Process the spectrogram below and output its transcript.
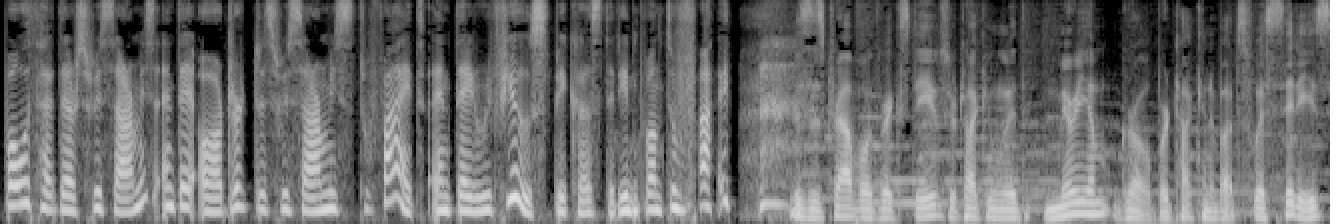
both had their Swiss armies, and they ordered the Swiss armies to fight, and they refused because they didn't want to fight. This is Travel with Rick Steves. We're talking with Miriam Grob. We're talking about Swiss cities.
